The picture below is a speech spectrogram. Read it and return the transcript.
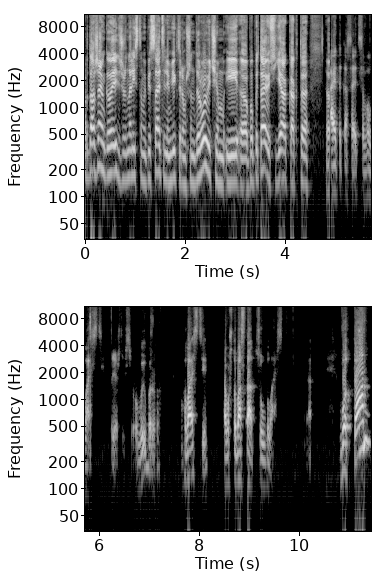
Продолжаем говорить с журналистом и писателем Виктором Шендеровичем, и э, попытаюсь я как-то... Э, а это касается власти, прежде всего, выборов, власти, того, чтобы остаться у власти. Да. Вот там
